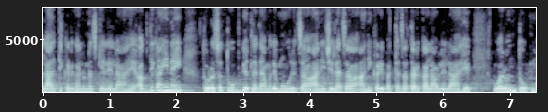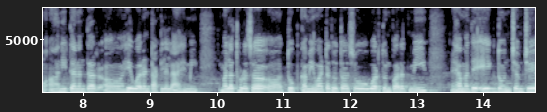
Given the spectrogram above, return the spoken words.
लाल तिखट घालूनच केलेलं आहे. अगदी काही नाही थोडंसं तूप घेतलं त्यामध्ये मोहरीचा आणि जिऱ्याचा आणि कढीपत्त्याचा तडका लावलेला आहे. वरून तूप आणि त्यानंतर हे वरण टाकलेलं आहे मी. मला थोडंसं तूप कमी वाटत होतं. सो वरतून परत मी ह्यामध्ये एक दोन चमचे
